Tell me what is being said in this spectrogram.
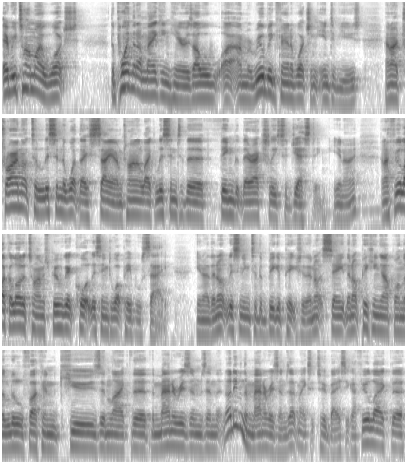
every time I watched, the point that I'm making here is I will. I'm a real big fan of watching interviews, and I try not to listen to what they say. I'm trying to like listen to the thing that they're actually suggesting. You know, and I feel like a lot of times people get caught listening to what people say. You know, they're not listening to the bigger picture. They're not seeing. They're not picking up on the little fucking cues and like the the mannerisms and the, not even the mannerisms. That makes it too basic. I feel like the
